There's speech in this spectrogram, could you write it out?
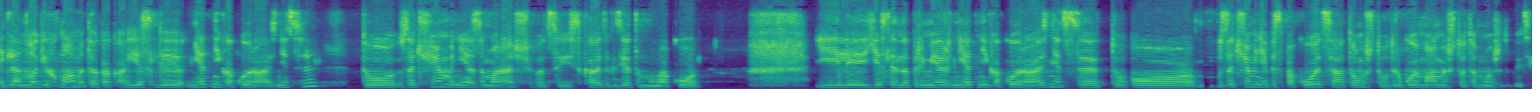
И для многих мам это как, а если нет никакой разницы, то зачем мне заморачиваться и искать где-то молоко? Или если, например, нет никакой разницы, то зачем мне беспокоиться о том, что у другой мамы что-то может быть?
